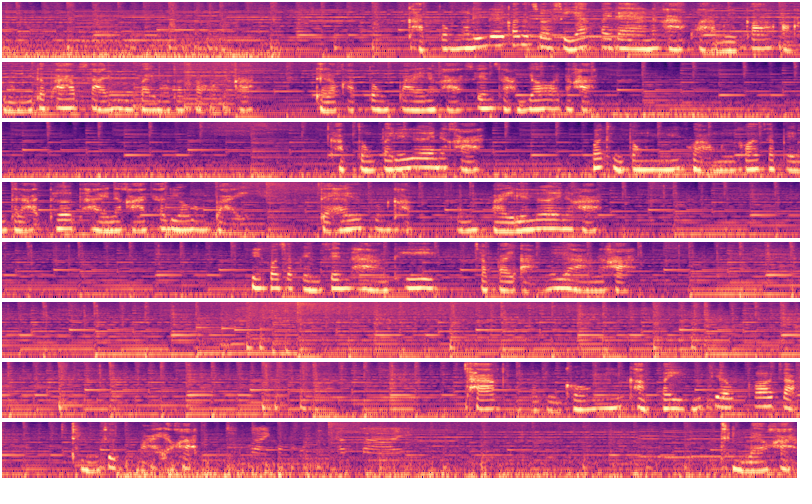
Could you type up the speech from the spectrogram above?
ขับตรงมาเรื่อยๆ ก็จะเจอสี่แยกไฟแดงนะคะ ขวามือก็ออกถนนมิตรภาพซ้ายมือไปมอเตอร์สองนะคะ แต่เราขับตรงไปนะคะ เส้นสามยอดนะคะขับตรงไปเรื่อยๆนะคะ เมื่อถึงตรงนี้ขวามือก็จะเป็นตลาดเทิดไทยนะคะ ถ้าเลี้ยวลงไป แต่ให้ทุกคนขับ รงไปเรื่อยๆนะคะนี่ก็จะเป็นเส้นทางที่จะไปอ่างมะยางนะคะ ถ้าขับมาถึงโค้งนี้ขับไปอีกนิดเดียวก็จะถึงจุดหมายแล้วค่ะ ถึงแล้วค่ะ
